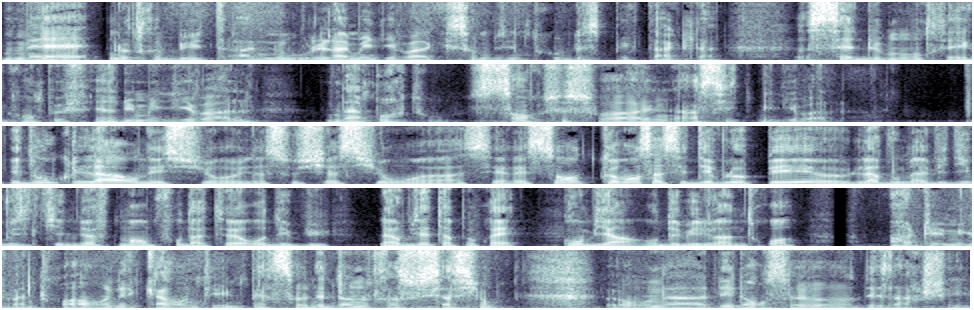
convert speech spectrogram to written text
Mais notre but à nous, la médiévale, qui sommes une troupe de spectacle, c'est de montrer qu'on peut faire du médiéval n'importe où, sans que ce soit un site médiéval. Et donc là, on est sur une association euh, assez récente. Comment ça s'est développé euh, Là, vous m'avez dit vous étiez neuf membres fondateurs au début. Là, vous êtes à peu près combien en 2023 en 2023, on est 41 personnes dans notre association. Euh, on a des danseurs, des archers,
